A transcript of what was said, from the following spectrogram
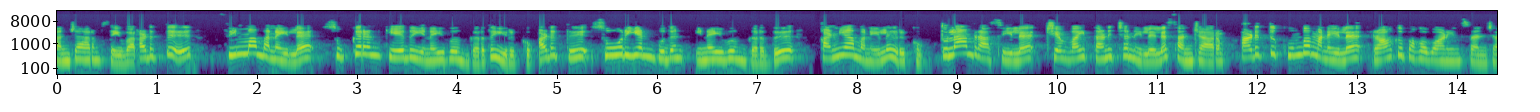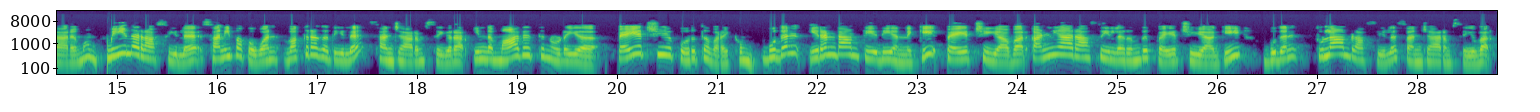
சஞ்சாரம் செய்வார். அடுத்து சிம்மமனையில் சுக்கரன் கேது இணைவுங்கிறது இருக்கும். அடுத்து சூரியன் புதன் இணைவுங்கிறது கன்னியாமனையில இருக்கும். துலாம் ராசியில செவ்வாய் தனிச்ச நிலையில சஞ்சாரம். அடுத்து கும்பமனையில ராகு பகவானின் சஞ்சாரமும் மீன ராசியில சனி பகவான் வக்ரகதியில சஞ்சாரம் செய்கிறார். இந்த மாதத்தினுடைய பெயர்ச்சியை பொறுத்த வரைக்கும் புதன் இரண்டாம் தேதி அன்னைக்கு பெயர்ச்சியாவார். கன்னியா ராசியிலிருந்து பெயர்ச்சியாகி புதன் துலாம் ராசியில சஞ்சாரம் செய்வார்.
